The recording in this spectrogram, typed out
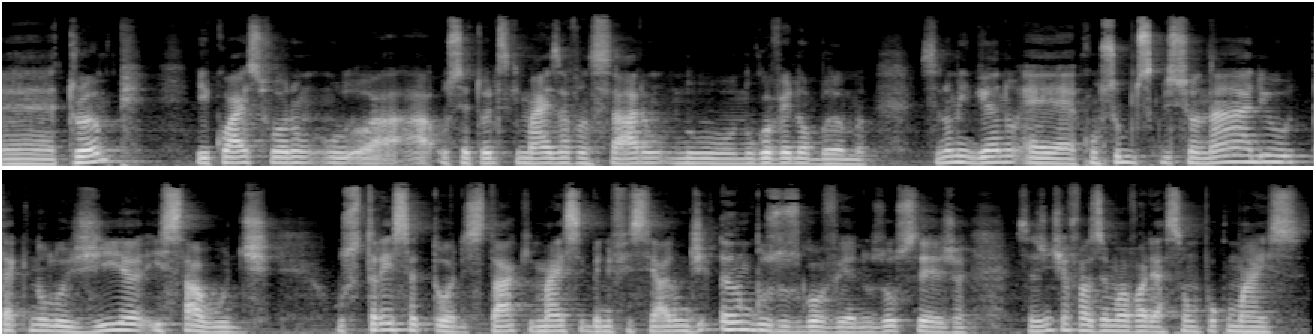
é, Trump e quais foram o, a, os setores que mais avançaram no, no, governo Obama. Se não me engano, é consumo discricionário, tecnologia e saúde. Os três setores tá, que mais se beneficiaram de ambos os governos. Ou seja, se a gente ia fazer uma avaliação um pouco mais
